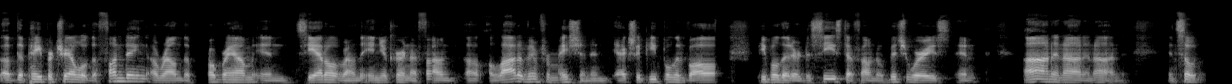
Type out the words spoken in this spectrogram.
of the paper trail of the funding around the program in Seattle, around the Inyokern. I found a, a, lot of information and actually people involved, people that are deceased. I found obituaries and on and on and on. And so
